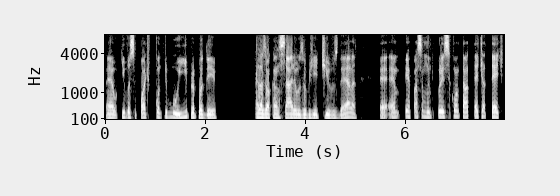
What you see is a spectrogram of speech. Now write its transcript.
né? o que você pode contribuir para poder elas alcançarem os objetivos dela, é, é, perpassa muito por esse contato tete a tete,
